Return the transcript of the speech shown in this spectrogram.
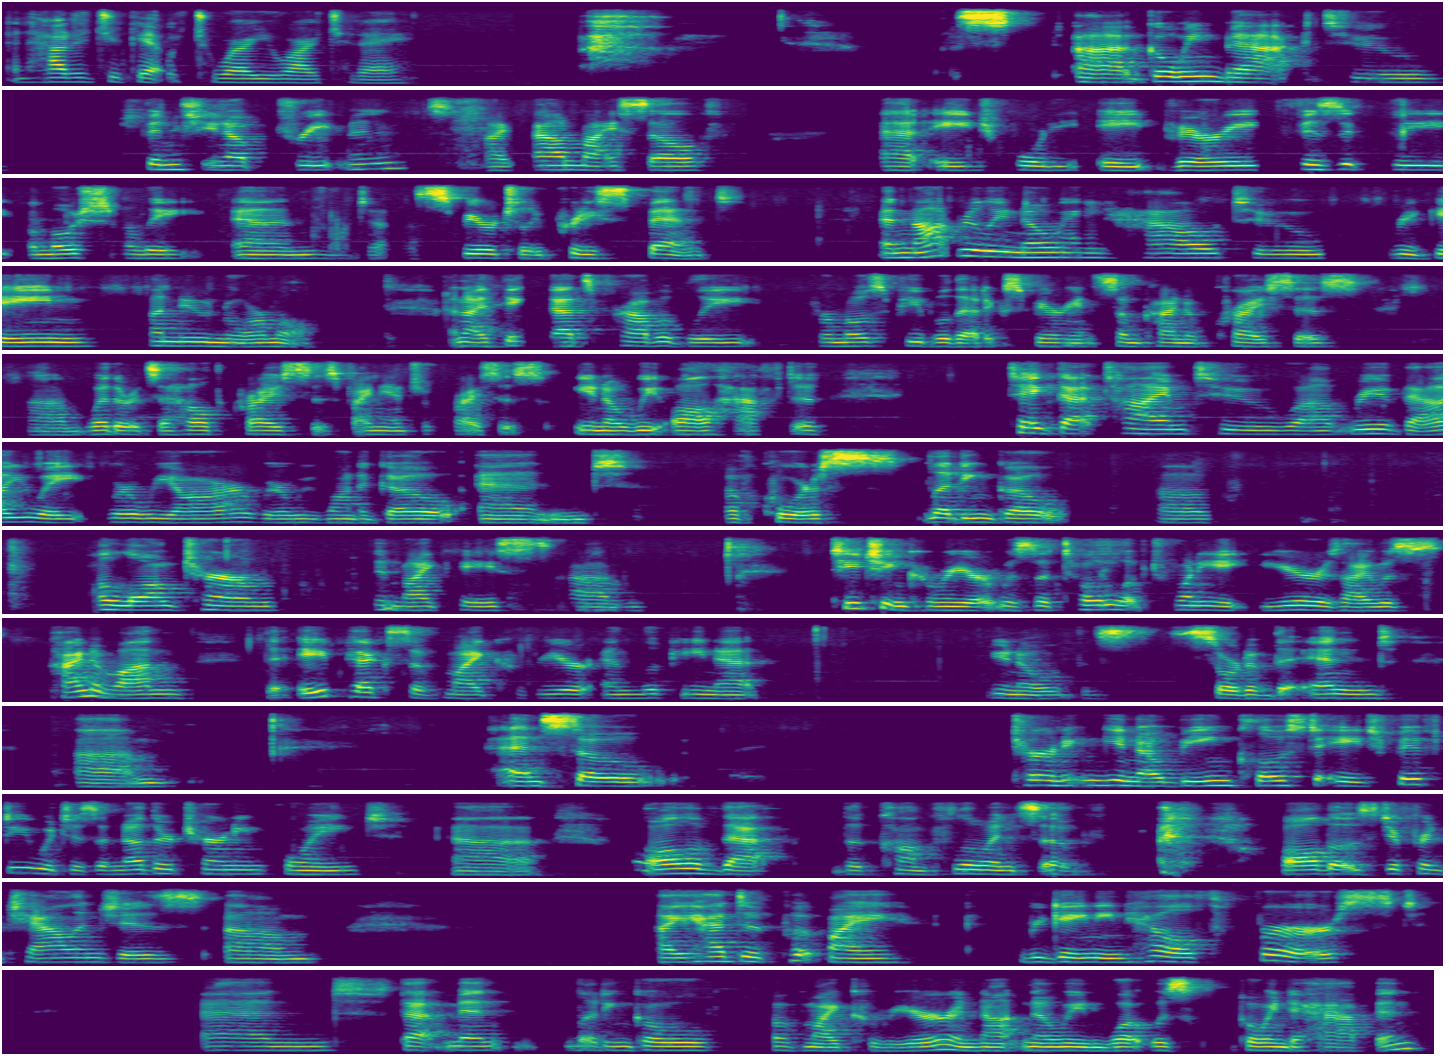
and how did you get to where you are today? Uh, going back to finishing up treatment, I found myself at age 48, very physically, emotionally, and uh, spiritually pretty spent, and not really knowing how to regain a new normal. And I think that's probably for most people that experience some kind of crisis, um, whether it's a health crisis, financial crisis, you know, we all have to take that time to uh, reevaluate where we are, where we want to go, and of course, letting go of a long term, in my case, um, teaching career. It was a total of 28 years. I was kind of on the apex of my career and looking at, you know, this sort of the end. Um, and so turning, you know, being close to age 50, which is another turning point, uh, all of that, the confluence of all those different challenges, um, I had to put my regaining health first. And that meant letting go of my career and not knowing what was going to happen.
